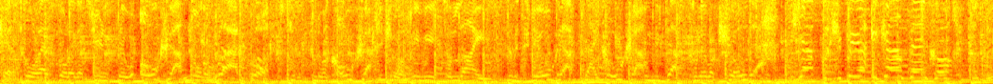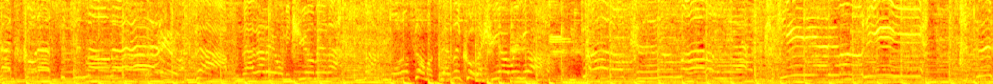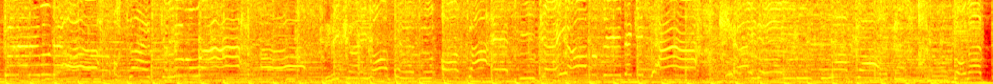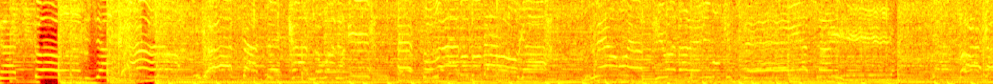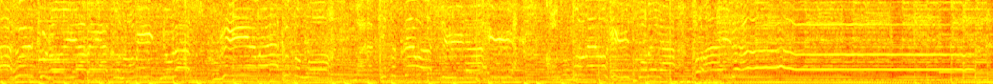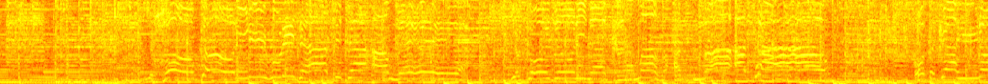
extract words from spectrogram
消すれそれが人生を謳歌。脳のブラックボックス知るそれは効果今日はリミットライン。全て量が最高か。生み出すそれは今日だ。やっぱ日々はいかんせんこそつなくこなしてちゃう許せなかった。ちと界の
